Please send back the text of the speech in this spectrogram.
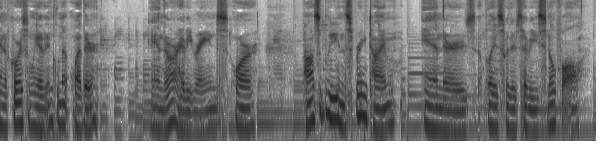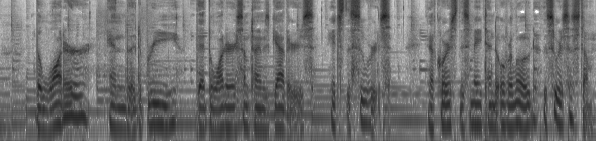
And of course, when we have inclement weather and there are heavy rains, or possibly in the springtime and there's a place where there's heavy snowfall, the water and the debris that the water sometimes gathers hits the sewers. And of course, this may tend to overload the sewer system.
